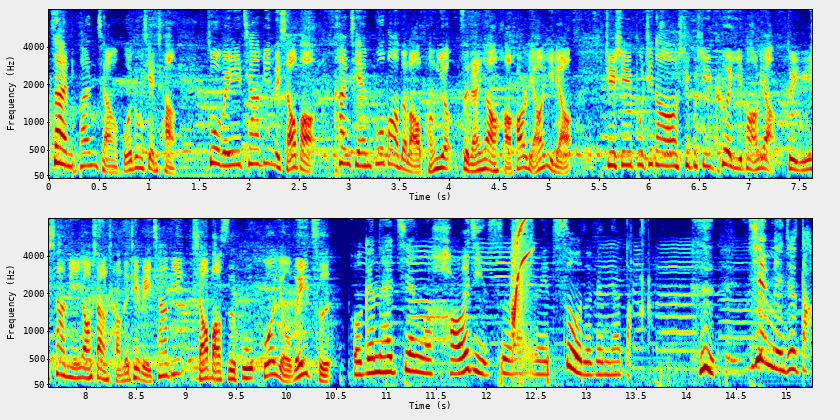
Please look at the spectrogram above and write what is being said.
在颁奖活动现场，作为嘉宾的小宝看见播报的老朋友，自然要好好聊一聊。只是不知道是不是刻意爆料，对于下面要上场的这位嘉宾，小宝似乎颇有微词。我跟他见过好几次了，每次我都跟他打，见面就打。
